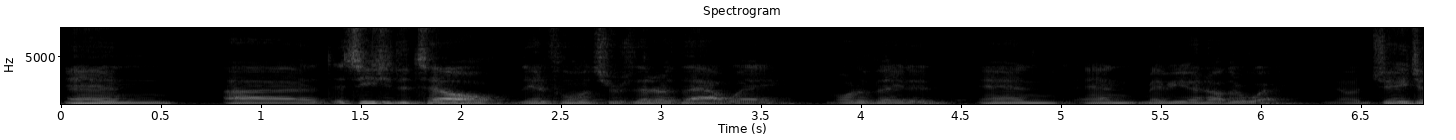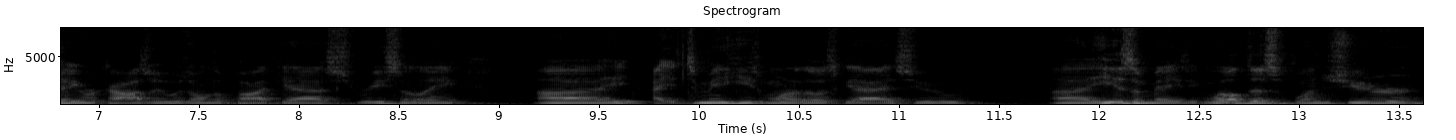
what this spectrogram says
and uh, it's easy to tell the influencers that are that way motivated and and maybe another way. You know, JJ Racaza, who was on the podcast recently, uh, he, to me, he's one of those guys who uh, he is amazing, well disciplined shooter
